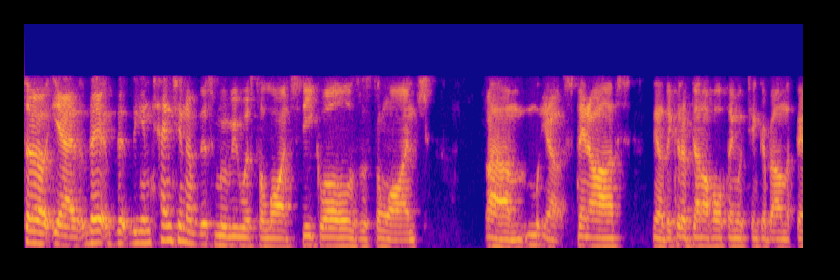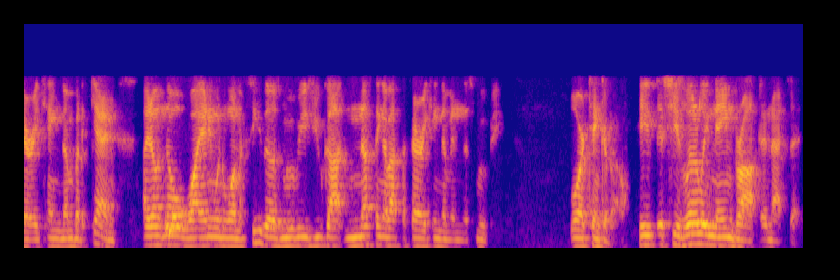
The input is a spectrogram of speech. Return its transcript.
So yeah, the, the the intention of this movie was to launch sequels, was to launch, um, you know, spin-offs. You know, they could have done a whole thing with Tinkerbell and the Fairy Kingdom, but again, I don't know why anyone would want to see those movies. You got nothing about the Fairy Kingdom in this movie or Tinkerbell. He, she's literally name dropped, and that's it.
